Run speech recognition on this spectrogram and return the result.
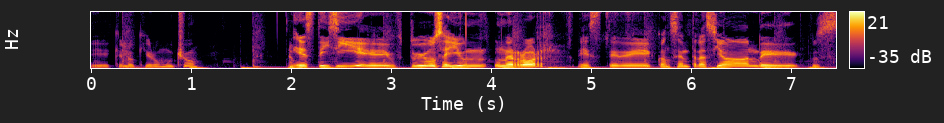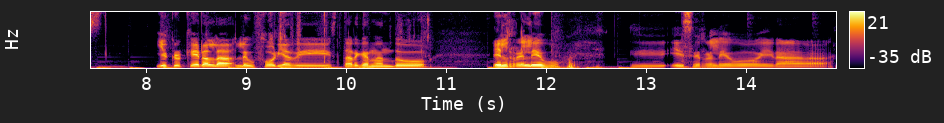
eh, que lo quiero mucho. Este, y sí, eh, tuvimos ahí un, un, error este, de concentración, de pues yo creo que era la, euforia de estar ganando el relevo. Eh, ese relevo era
